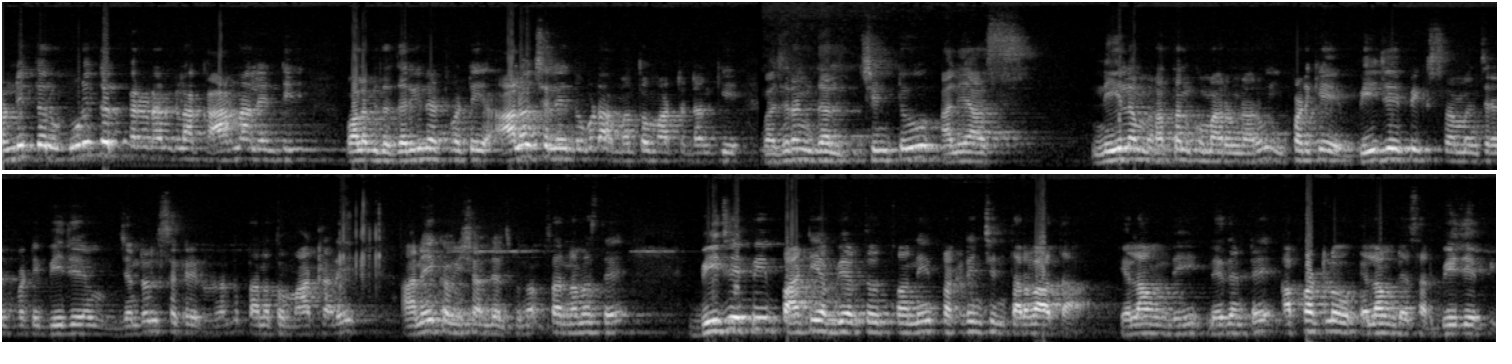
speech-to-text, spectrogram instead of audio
రెండింతలు మూడింతలు పెరగడానికి గల కారణాలు ఏంటి? వాళ్ళ మీద జరిగినటువంటి ఆలోచనలు ఏంటో కూడా మనతో మాట్లాడడానికి బజరంగ్ దల్ చింటూ అలియాస్ నీలం రతన్ కుమార్ ఉన్నారు. ఇప్పటికే బీజేపీకి సంబంధించినటువంటి బీజేఎం జనరల్ సెక్రటరీ ఉన్నారు. తనతో మాట్లాడి అనేక విషయాలు తెలుసుకుందాం. సార్ నమస్తే. బీజేపీ పార్టీ అభ్యర్థిత్వాన్ని ప్రకటించిన తర్వాత ఎలా ఉంది? లేదంటే అప్పట్లో ఎలా ఉండే సార్ బీజేపీ?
